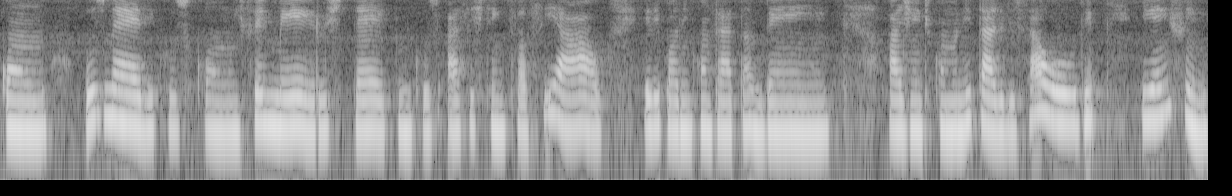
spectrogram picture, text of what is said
com os médicos, com enfermeiros, técnicos, assistente social, ele pode encontrar também agente comunitário de saúde e enfim,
